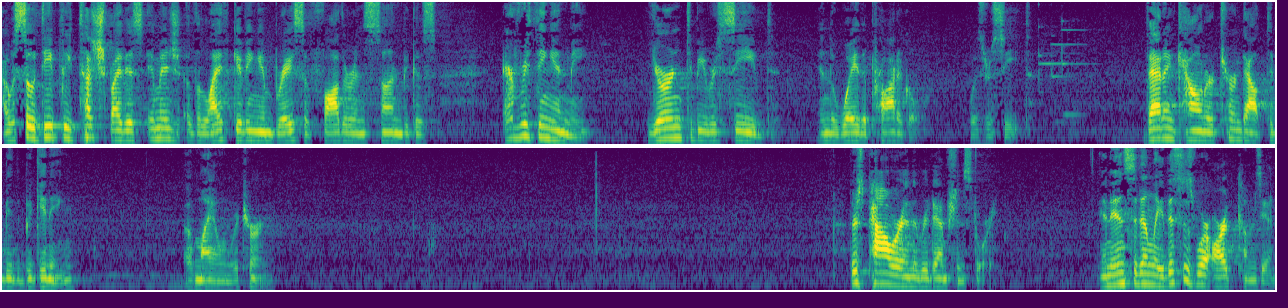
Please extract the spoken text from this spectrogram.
I was so deeply touched by this image of the life giving embrace of Father and Son because everything in me yearned to be received in the way the prodigal was received. That encounter turned out to be the beginning of my own return. There's power in the redemption story. And incidentally, this is where art comes in.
